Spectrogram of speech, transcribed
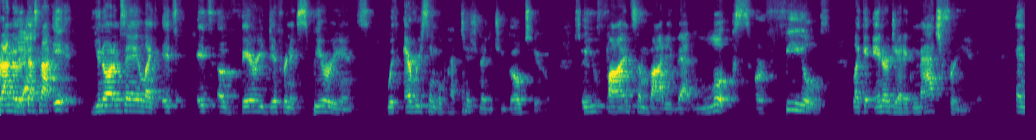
But I know that Yeah. that's not it. You know what I'm saying? Like it's it's a very different experience with every single practitioner that you go to. So you find somebody that looks or feels like an energetic match for you. And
